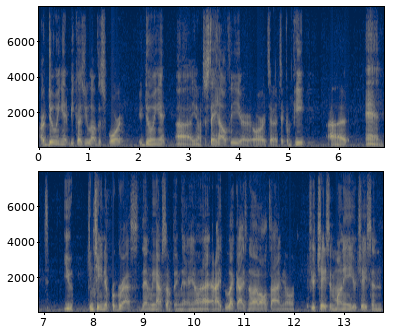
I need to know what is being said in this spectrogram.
are doing it because you love the sport, you're doing it, uh, you know, to stay healthy or, or to, to compete, uh, and you continue to progress, then we have something there, you know. And I, and I let guys know that all the time. You know, if you're chasing money, you're chasing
